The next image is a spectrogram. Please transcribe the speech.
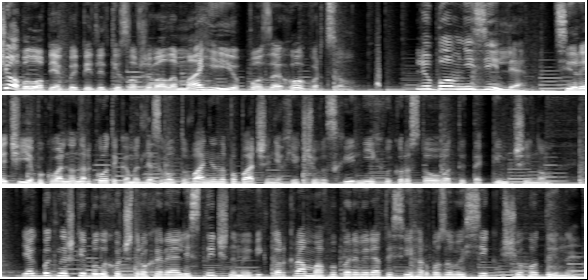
Що було б, якби підлітки зловживали магією поза Гогвартсом? Любовні зілля. Ці речі є буквально наркотиками для зґвалтування на побаченнях, якщо ви схильні їх використовувати таким чином. Якби книжки були хоч трохи реалістичними, Віктор Крам мав би перевіряти свій гарбузовий сік щогодини.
